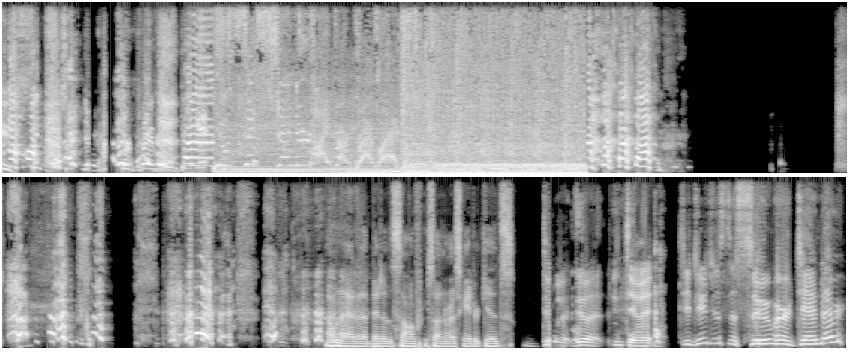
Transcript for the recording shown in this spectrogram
You cisgendered hyper-privileged bigot. You cisgendered hyper I'm going to add that bit of the song from Sunrise Skater Kids. Do it, do it. Do it. Did you just assume her gender?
